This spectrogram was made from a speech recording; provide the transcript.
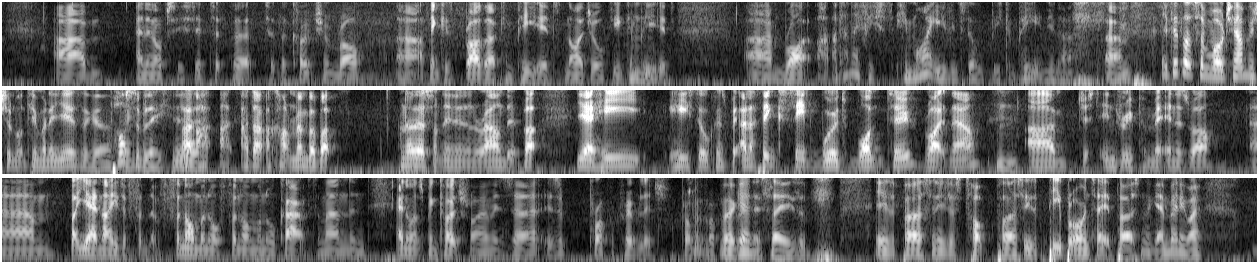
um, and then obviously Sid took the took the coaching role. Uh, I think his brother competed, Nigel. He competed. Um, right, I, I don't know if he's he might even still be competing. You know, um, He did like some world championship not too many years ago. I possibly. Yeah. I, I, I don't. I can't remember, but I know there's something in and around it. But yeah, he he still can speak, and I think Sid would want to right now, Mm. um, just injury permitting as well. Um, but yeah, no, he's a ph- phenomenal, phenomenal character, man, and anyone that's been coached by him is uh, is a proper privilege. Proper, proper. Well, again, it's a, he's a, he's a person. He's a top person. He's a people-orientated person. Again, but anyway,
